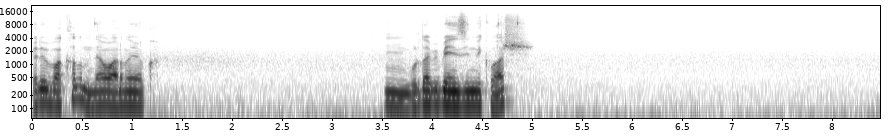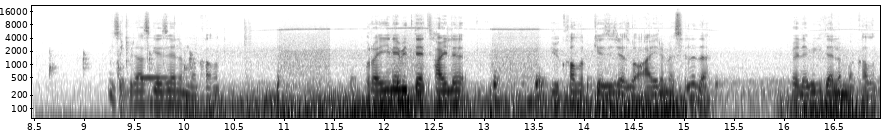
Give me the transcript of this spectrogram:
Böyle bir bakalım ne var ne yok. Hmm, burada bir benzinlik var. Neyse biraz gezelim bakalım. Burayı yine bir detaylı yük alıp gezeceğiz o ayrı mesele de. Böyle bir gidelim bakalım.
